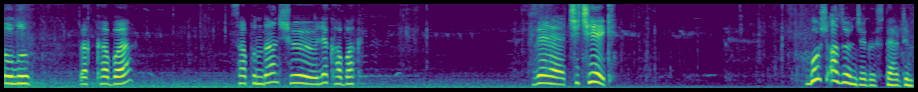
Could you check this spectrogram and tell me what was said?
Dolu. Bak kaba. Sapından şöyle kabak. Ve çiçek. Boş az önce gösterdim.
